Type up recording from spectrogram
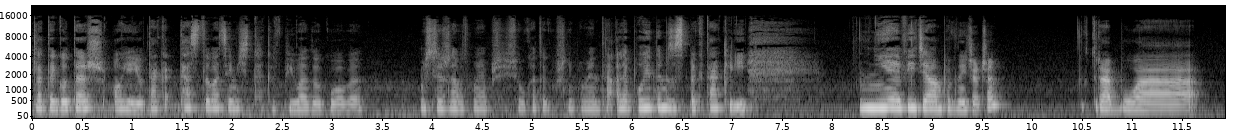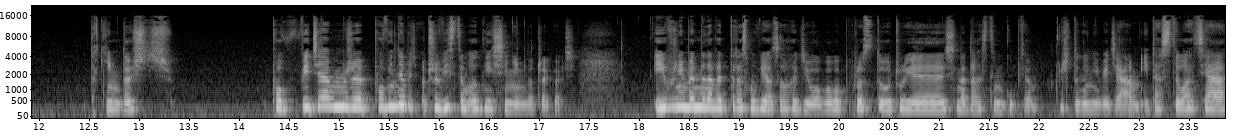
dlatego też, ojeju, ta, ta sytuacja mi się tak wbiła do głowy. Myślę, że nawet moja przyjaciółka tego już nie pamięta, ale po jednym ze spektakli nie wiedziałam pewnej rzeczy, która była takim dość powiedziałabym, że powinna być oczywistym odniesieniem do czegoś. I już nie będę nawet teraz mówiła, o co chodziło, bo po prostu czuję się nadal z tym głupią, że tego nie wiedziałam. I ta sytuacja,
